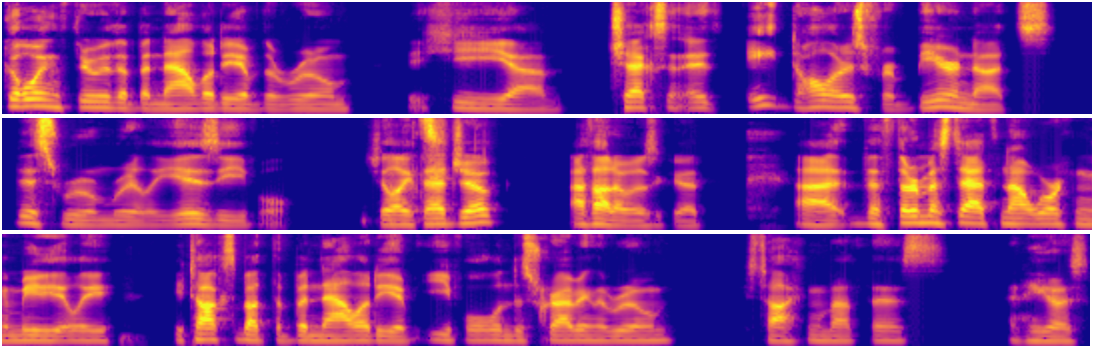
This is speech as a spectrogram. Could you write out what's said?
going through the banality of the room. He um, checks and it's eight dollars for beer nuts. This room really is evil. Did you like that joke? I thought it was good. Uh, the thermostat's not working immediately. He talks about the banality of evil in describing the room. He's talking about this, and he goes,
